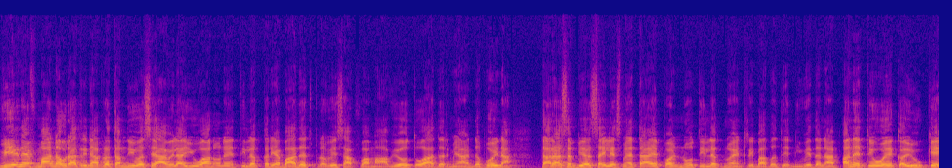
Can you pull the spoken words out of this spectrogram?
વીએનએફમાં નવરાત્રિના પ્રથમ દિવસે આવેલા યુવાનોને તિલક કર્યા બાદ જ પ્રવેશ આપવામાં આવ્યો હતો. આ દરમિયાન ડભોઈના ધારાસભ્ય શૈલેષ મહેતાએ પણ નો તિલકનો એન્ટ્રી બાબતે નિવેદન આપ્યું અને તેઓએ કહ્યું કે,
